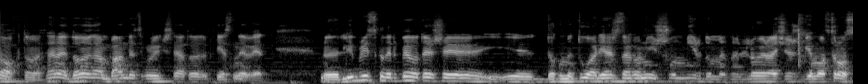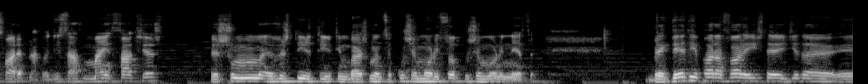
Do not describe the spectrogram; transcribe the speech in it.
tokë, domethënë, do të ta mbante sigurisht kishte ato pjesën e vet. Në librin e Skënderbeut është dokumentuar jashtëzakonisht shumë mirë, domethënë lojëra që është Game of Thrones fare plako. Disa mindfuck që është Është shumë e vështirë ti t'i mbash mend se kush e mori sot, kush e mori nesër. Bregdeti e para fare ishte i gjithi e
